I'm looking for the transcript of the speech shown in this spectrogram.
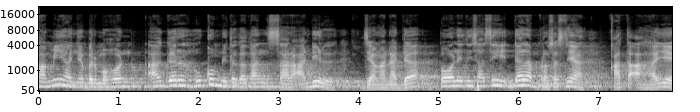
Kami hanya bermohon agar hukum ditegakkan secara adil, jangan ada politisasi dalam prosesnya, kata AHY.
